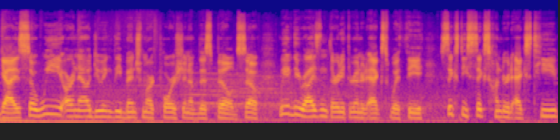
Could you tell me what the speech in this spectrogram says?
Alright guys, so we are now doing the benchmark portion of this build. So we have the Ryzen 3300X with the 6600 XT,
